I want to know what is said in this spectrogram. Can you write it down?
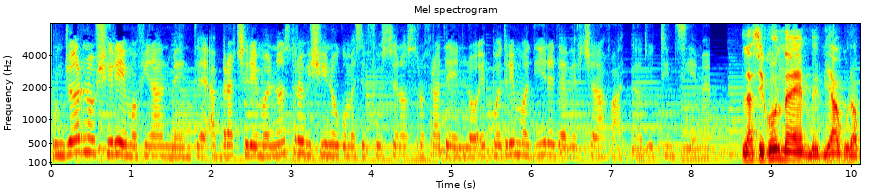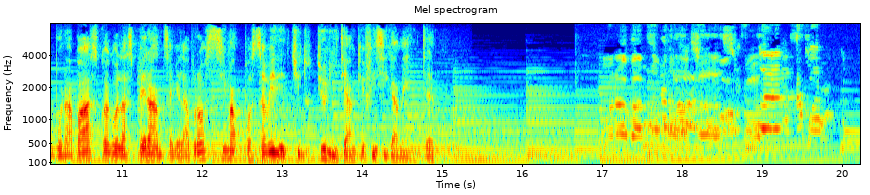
Un giorno usciremo finalmente, abbracceremo il nostro vicino come se fosse nostro fratello e potremo dire di avercela fatta tutti insieme. La seconda M vi augura buona Pasqua con la speranza che la prossima possa vederci tutti uniti anche fisicamente. Buona Pasqua. Buona Pasqua.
